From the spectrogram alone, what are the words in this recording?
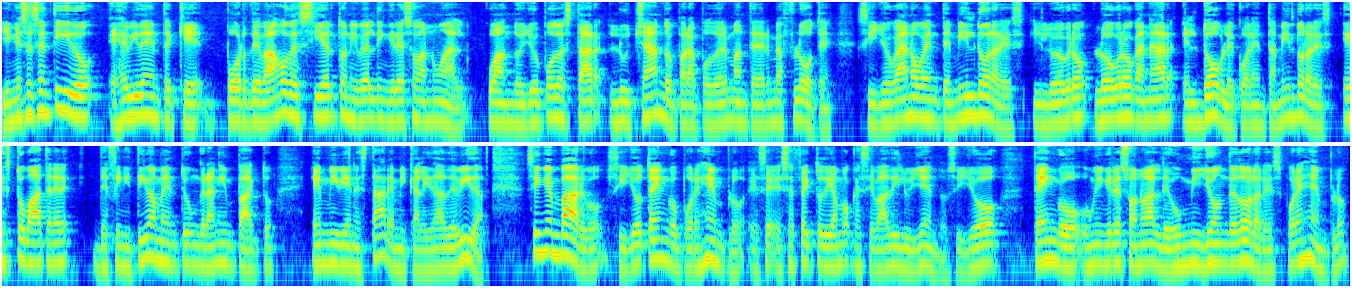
Y en ese sentido, es evidente que por debajo de cierto nivel de ingreso anual, cuando yo puedo estar luchando para poder mantenerme a flote, si yo gano 20 mil dólares y logro, logro ganar el doble, 40 mil dólares, esto va a tener definitivamente un gran impacto en mi bienestar, en mi calidad de vida. Sin embargo, si yo tengo, por ejemplo, ese, ese efecto, digamos que se va diluyendo, si yo tengo un ingreso anual de un millón de dólares, por ejemplo,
